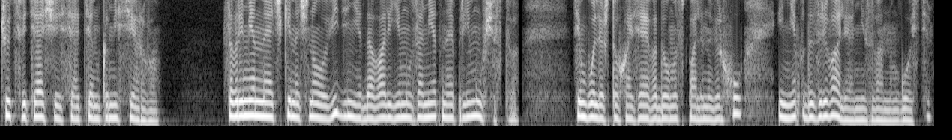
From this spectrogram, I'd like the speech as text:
чуть светящееся оттенками серого. Современные очки ночного видения давали ему заметное преимущество, тем более что хозяева дома спали наверху и не подозревали о незваном госте.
